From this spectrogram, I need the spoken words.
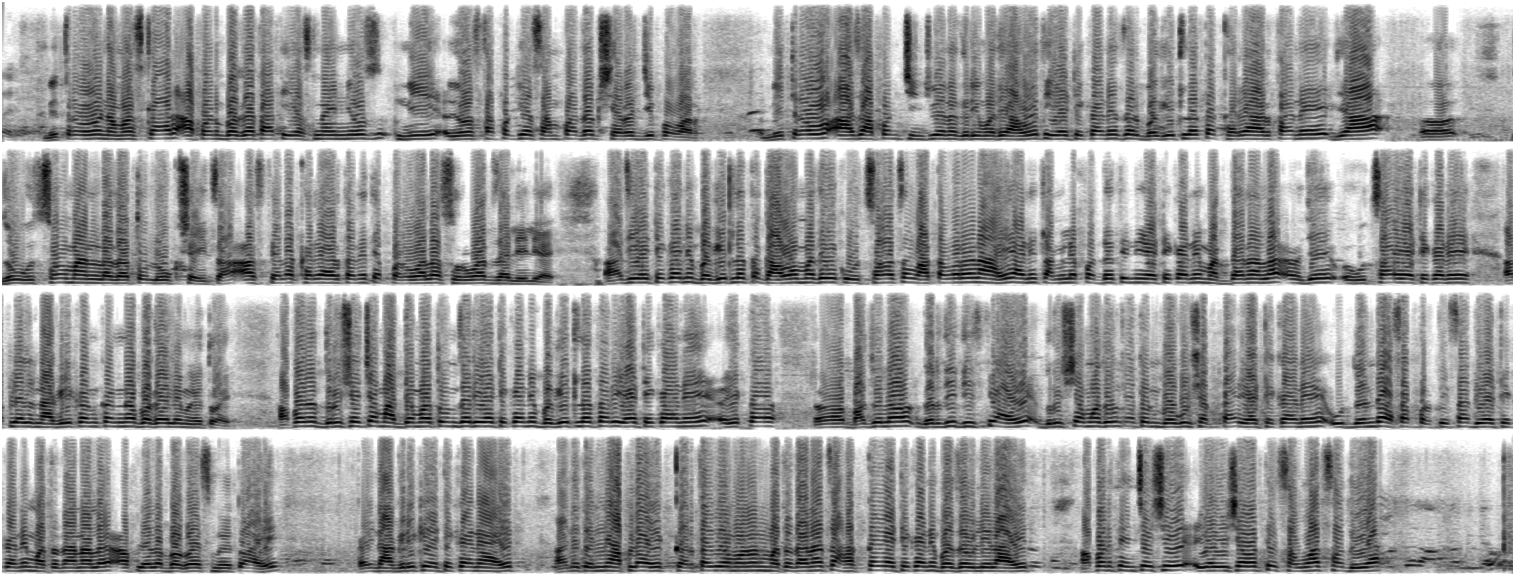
मित्र हो नमस्कार. आपण बघत आहात एस नाईन न्यूज मी व्यवस्थापकीय संपादक शरदजी पवार. मित्र आज आपण चिंचवे नगरीमध्ये आहोत. या ठिकाणी जर बघितलं तर खऱ्या अर्थाने ज्या जो उत्सव मानला जातो लोकशाहीचा आज त्याला खऱ्या अर्थाने त्या पर्वाला सुरुवात झालेली आहे. आज या ठिकाणी बघितलं तर गावामध्ये एक उत्सवाचं वातावरण आहे आणि चांगल्या पद्धतीने या ठिकाणी मतदानाला म्हणजे उत्साह या ठिकाणी आपल्याला नागरिकांकडनं बघायला मिळतोय. आपण दृश्याच्या माध्यमातून जर या ठिकाणी बघितलं तर या ठिकाणी एक बाजूला गर्दी दिसते आहे. दृश्यामधून त्यातून बघू शकता या ठिकाणी उद्दंड असा प्रतिसाद या ठिकाणी मतदानाला आपल्याला बघायला मिळतो आहे. काही नागरिक या ठिकाणी आहेत आणि त्यांनी आपला एक कर्तव्य म्हणून मतदानाचा हक्क या ठिकाणी बजावलेला आहे. आपण त्यांच्याशी या विषयावरती संवाद साधूया.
